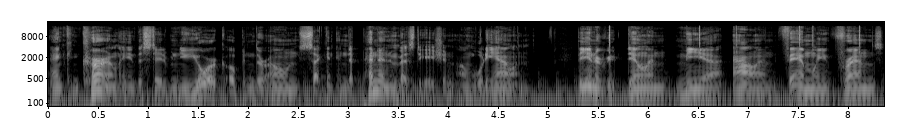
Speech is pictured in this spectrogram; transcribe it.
And concurrently, the state of New York opened their own second independent investigation on Woody Allen. They interviewed Dylan, Mia, Allen, family, friends.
